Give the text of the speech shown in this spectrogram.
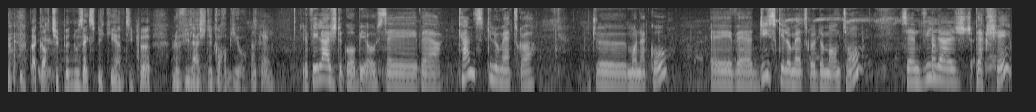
D'accord, tu peux nous expliquer un petit peu le village de Gorbio? OK. Le village de Gorbio, c'est vers 15 km de Monaco et vers 10 km de Menton. C'est un village perché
